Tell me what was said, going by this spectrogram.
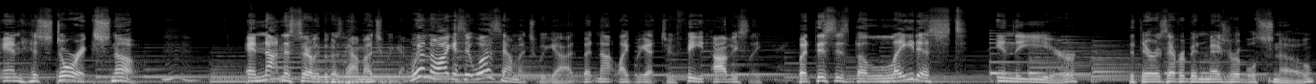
an historic snow. Hmm. And not necessarily because of how much we got. Well, no, I guess it was how much we got, but not like we got two feet, obviously. But this is the latest in the year that there has ever been measurable snow.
